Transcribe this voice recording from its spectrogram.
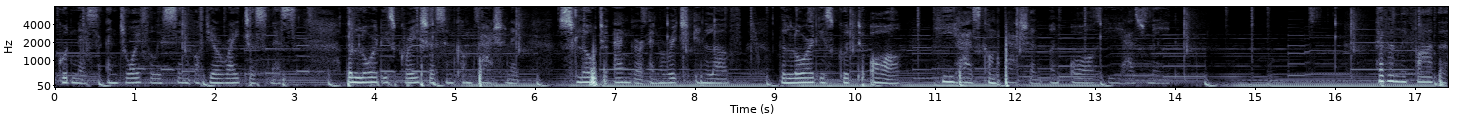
goodness and joyfully sing of your righteousness. The Lord is gracious and compassionate, slow to anger and rich in love. The Lord is good to all. He has compassion on all he has made. Heavenly Father,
